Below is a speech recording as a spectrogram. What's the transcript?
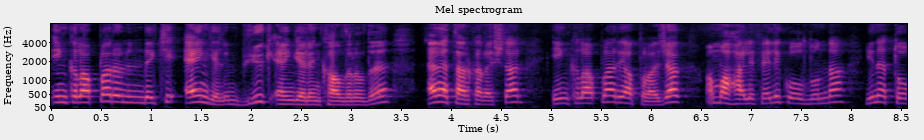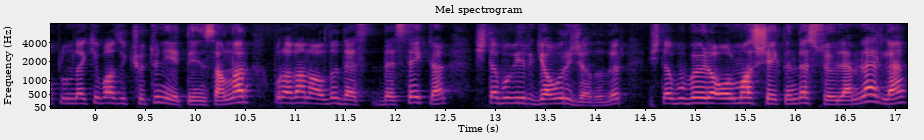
inkılaplar önündeki engelin, büyük engelin kaldırıldığı, evet arkadaşlar inkılaplar yapılacak ama halifelik olduğunda yine toplumdaki bazı kötü niyetli insanlar buradan aldığı des- destekle işte bu bir gavur icadıdır, işte bu böyle olmaz şeklinde söylemlerle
